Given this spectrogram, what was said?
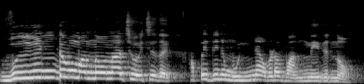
വീണ്ടും വന്നോ എന്നാ ചോദിച്ചത്? അപ്പൊ ഇതിന് മുന്നേ അവിടെ വന്നിരുന്നോ?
